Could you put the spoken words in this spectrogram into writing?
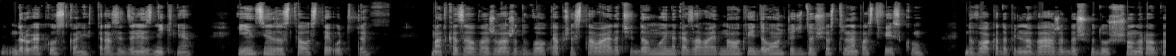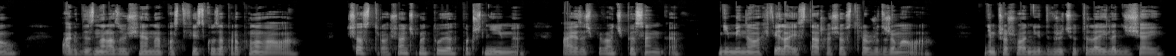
Droga kusko, niech teraz jedzenie zniknie. I nic nie zostało z tej uczty. Matka zauważyła, że dwuoka przestała jadać w domu i nakazała jednookiej dołączyć do siostry na pastwisku. Dwuoka dopilnowała, żeby szły dłuższą drogą, a gdy znalazły się na pastwisku, zaproponowała. Siostro, siądźmy tu i odpocznijmy, a ja zaśpiewam ci piosenkę. Nie minęła chwila i starsza siostra już drzemała. Nie przeszła nigdy w życiu tyle, ile dzisiaj.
